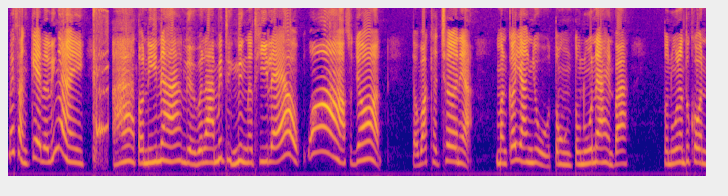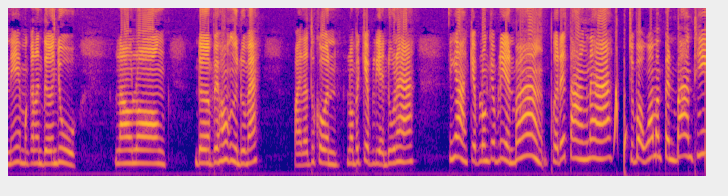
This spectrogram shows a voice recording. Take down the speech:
ไม่สังเกตเลยหรือไง อ่า ตอนนี้นะเหลือเวลาไม่ถึงหนึ่งนาทีแล้ว ว้า สุดยอด แต่ว่าแคชเชอร์เนี่ย มันก็ยังอยู่ตรงตรงนู้นนะเห็นปะตรงนู้นนะทุกคนนี่มันกำลังเดินอยู่ เราลอง เดินไปห้องอื่นดูไหมไปแล้วทุกคนลองไปเก็บเหรียญดูนะคะนี่ไงเก็บลงเก็บเหรียญบ้างเผื่อได้ตังค์นะคะจะบอกว่ามันเป็นบ้านที่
